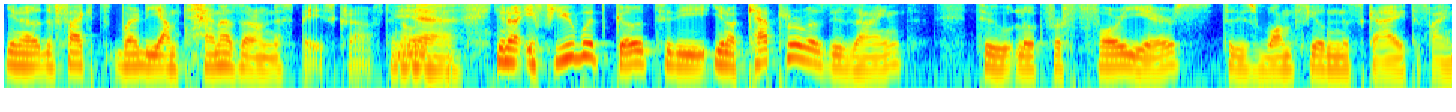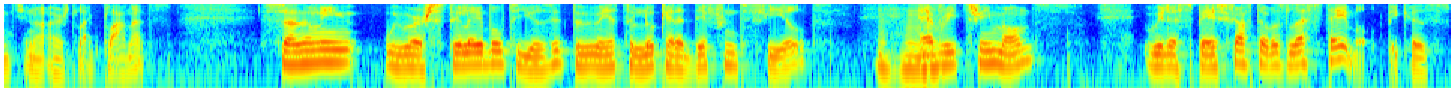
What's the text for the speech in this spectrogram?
you know the fact where the antennas are on the spacecraft and all this Yeah. stuff. you know if you would go to the you know kepler was designed to look for four years to this one field in the sky to find you know earth-like planets suddenly we were still able to use it but we had to look at a different field Mm-hmm. every three months with a spacecraft that was less stable because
